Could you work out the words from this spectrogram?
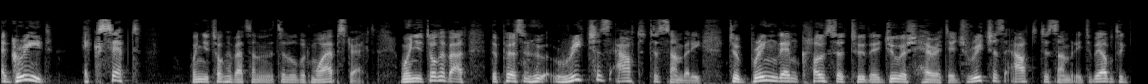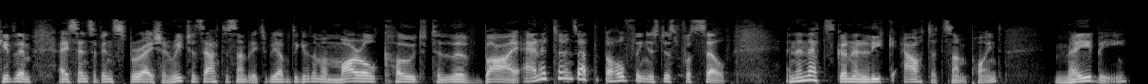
agreed, except when you're talking about something that's a little bit more abstract. When you're talking about the person who reaches out to somebody to bring them closer to their Jewish heritage, reaches out to somebody to be able to give them a sense of inspiration, reaches out to somebody to be able to give them a moral code to live by, and it turns out that the whole thing is just for self. And then that's going to leak out at some point. Maybe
